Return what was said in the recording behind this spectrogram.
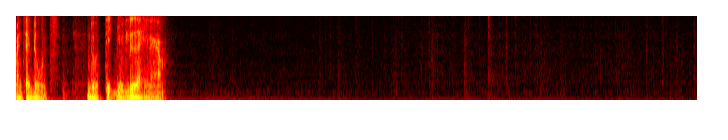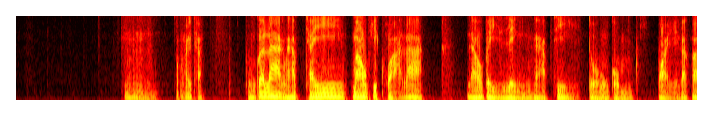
มันจะดูดดูดติดอยู่เรื่อยนะครับอืมผมให้ทับ ผมก็ลากนะครับ ใช้เมาส์คลิกขวาลาก แล้วไปเล็งนะครับที่ตัววงกลมปล่อยแล้วก็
